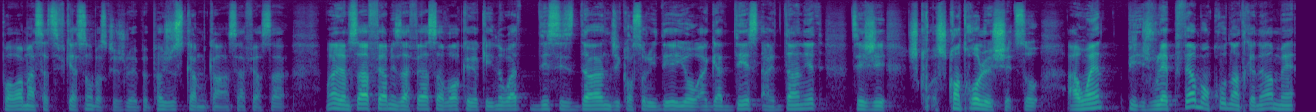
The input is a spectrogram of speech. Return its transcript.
pour avoir ma certification parce que je ne peux pas juste comme commencer à faire ça. Moi, j'aime ça, faire mes affaires, savoir que, OK, you know what, this is done, j'ai consolidé, yo, I got this, I've done it. Tu sais, je, contrôle le shit. So, I went, puis je voulais faire mon cours d'entraîneur, mais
